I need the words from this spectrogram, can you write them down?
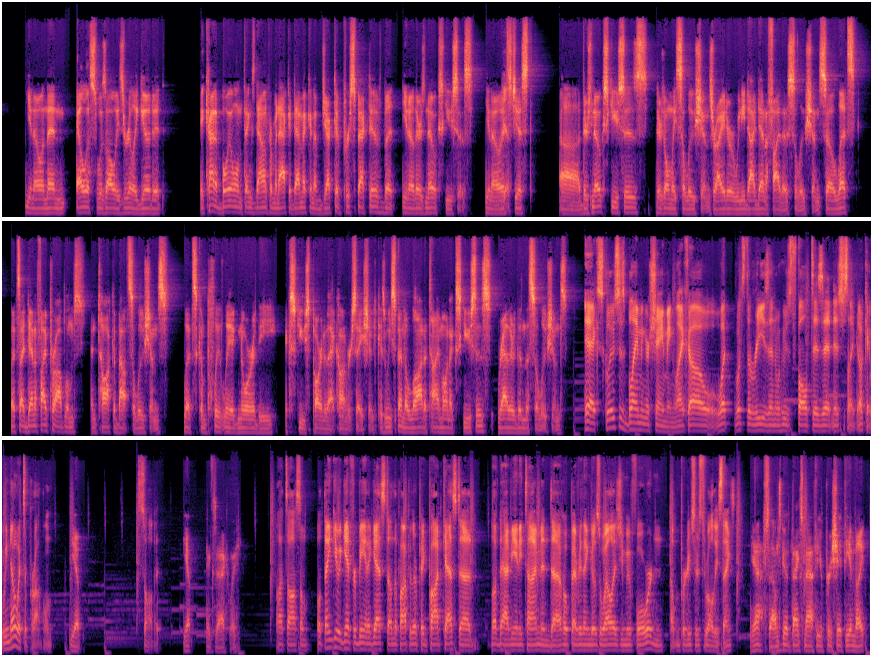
you know, and then Ellis was always really good at it kind of boiling things down from an academic and objective perspective, but you know, there's no excuses. You know, it's yeah. just uh, there's no excuses. There's only solutions, right? Or we need to identify those solutions. So let's let's identify problems and talk about solutions. Let's completely ignore the excuse part of that conversation because we spend a lot of time on excuses rather than the solutions. Yeah, exclusives blaming or shaming. Like, oh, what what's the reason? Whose fault is it? And it's just like, okay, we know it's a problem. Yep. Solve it. Yep, exactly. Well, that's awesome. Well, thank you again for being a guest on the Popular Pig podcast. Uh, love to have you anytime and uh, hope everything goes well as you move forward and helping producers through all these things. Yeah, sounds good. Thanks, Matthew. Appreciate the invite.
